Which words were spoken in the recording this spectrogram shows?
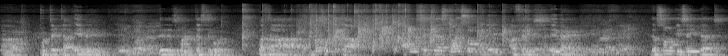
uh, protector. Amen. Amen. This is my testimony. But uh, because of the time, I will sing just one song and then I finish. Amen. Amen. The song is saying that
